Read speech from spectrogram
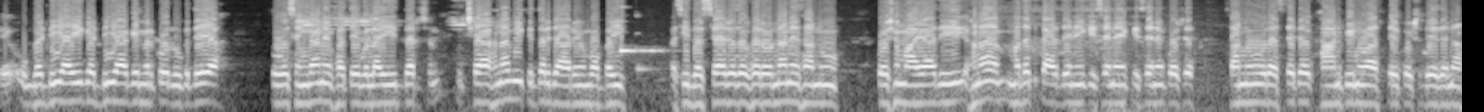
ਤੇ ਉਹ ਗੱਡੀ ਆਈ, ਗੱਡੀ ਆ ਕੇ ਮੇਰੇ ਕੋਲ ਰੁਕਦੇ ਆ। ਉਹ ਸਿੰਘਾਂ ਨੇ ਫਤਿਹ ਬੁਲਾਈ, ਦਰਸ਼ਨ ਪੁੱਛਿਆ, ਹਨਾ ਵੀ ਕਿੱਧਰ ਜਾ ਰਹੇ ਹੋ ਬਾਬਾ ਜੀ? ਅਸੀਂ ਦੱਸਿਆ ਜਦੋਂ ਫਿਰ ਉਹਨਾਂ ਨੇ ਸਾਨੂੰ ਕੁਛ ਮਾਇਆ ਦੀ, ਹਨਾ, ਮਦਦ ਕਰਦੇ ਨੇ ਕਿਸੇ ਨੇ ਕਿਸੇ ਨੇ ਕੁਛ ਸਾਨੂੰ ਰਸਤੇ 'ਚ ਖਾਣ ਪੀਣ ਵਾਸਤੇ ਕੁਛ ਦੇ ਦੇਣਾ।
